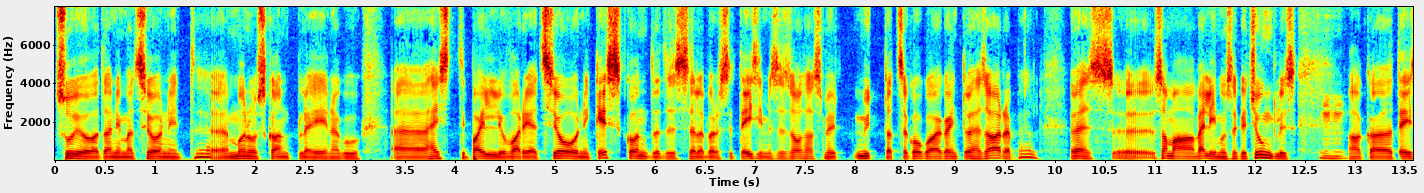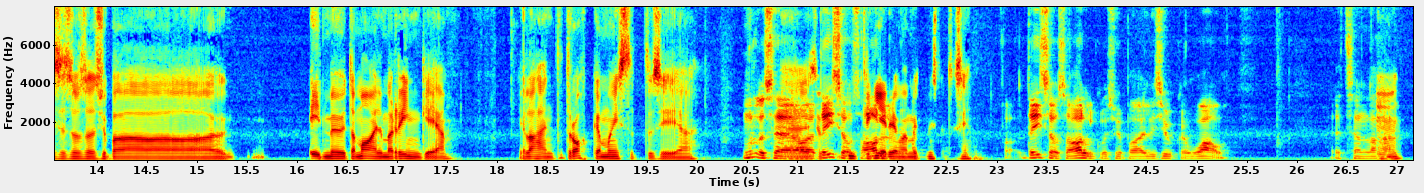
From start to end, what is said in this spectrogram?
sujuvad animatsioonid, mõnus gunplay nagu äh, hästi palju variatsiooni keskkondades, sellepärast et esimeses osas müt-, müttad sa kogu aeg ainult ühe saare peal, ühes äh, sama välimusega džunglis mm, -hmm. aga teises osas juba käid mööda maailma ringi ja ja lahendad rohkem mõistetusi ja. mulle see ja, teise osa mõistetusi. teise osa algus juba oli sihuke vau wow., et see on lahe mm. -hmm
